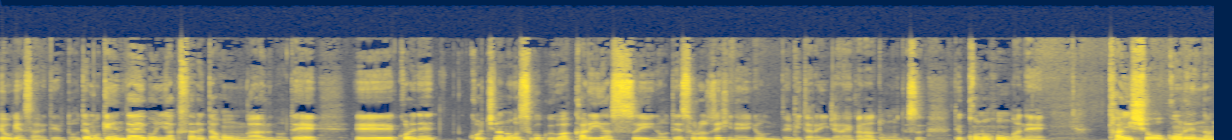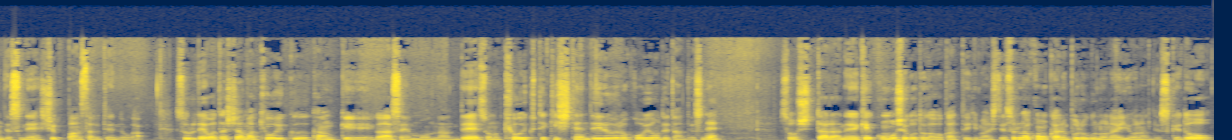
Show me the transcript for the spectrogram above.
表現されているとでも現代語に訳された本があるので、えー、これねこちらの方がすごく分かりやすいのでそれをぜひね読んでみたらいいんじゃないかなと思うんです。でこの本がね大正5年なんですね出版されてるのが。それで私はま教育関係が専門なんでその教育的視点でいろいろこう読んでたんですね。そしたらね結構面白いことが分かってきましてそれが今回のブログの内容なんですけど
